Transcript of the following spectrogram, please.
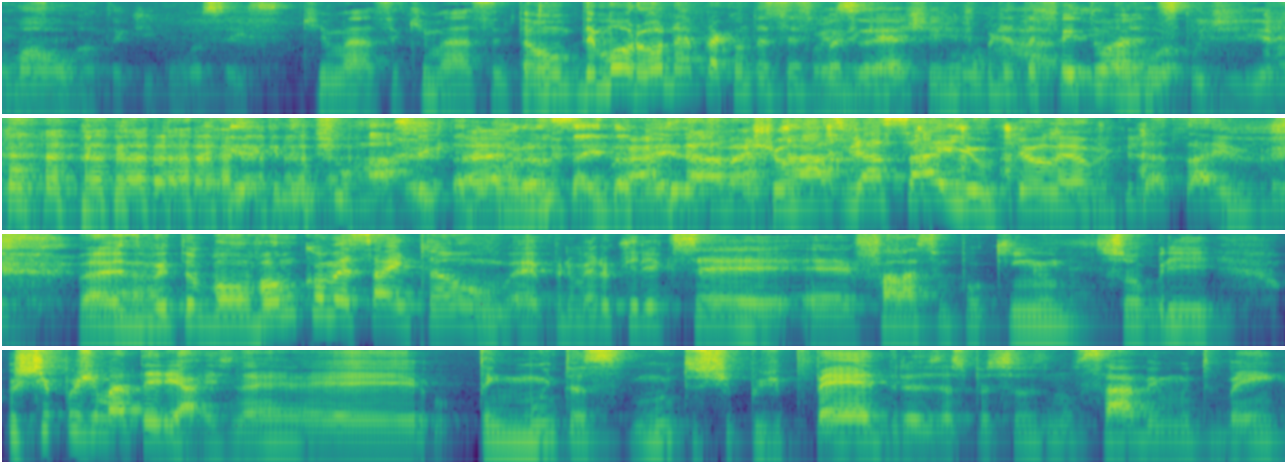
uma honra estar aqui com vocês. Que massa, que massa. Então demorou, né, para acontecer esse pois é, podcast. É, a gente podia ter feito aí, antes. Demorou, podia, né? é, que, é que nem um churrasco aí que tá demorando é. sair também, né? Ah, mas churrasco já saiu, que eu lembro que já saiu. Mas é. muito bom. Vamos começar então. É, primeiro eu queria que você é, falasse um pouquinho sobre os tipos de materiais, né? É, tem muitas, muitos tipos de pedras, as pessoas não sabem muito bem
